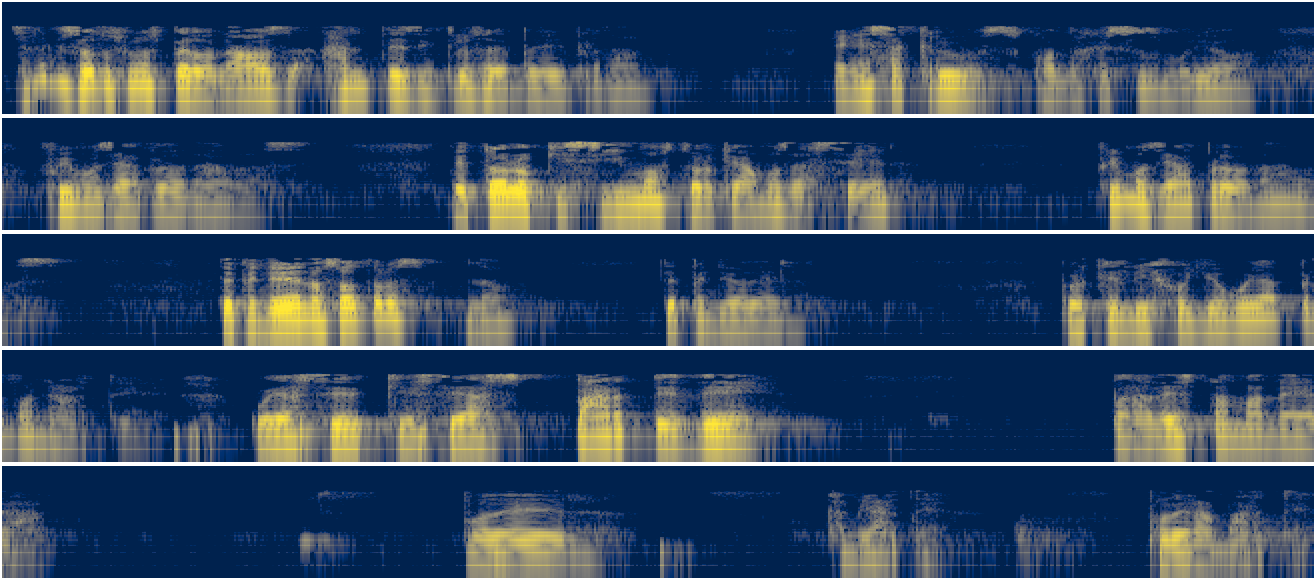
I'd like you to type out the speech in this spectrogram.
¿Saben que nosotros fuimos perdonados antes incluso de pedir perdón? En esa cruz, cuando Jesús murió, fuimos ya perdonados. De todo lo que hicimos, todo lo que vamos a hacer, fuimos ya perdonados. ¿Dependió de nosotros? No, dependió de Él. Porque Él dijo, yo voy a perdonarte, voy a hacer que seas parte de, para de esta manera poder cambiarte, poder amarte.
